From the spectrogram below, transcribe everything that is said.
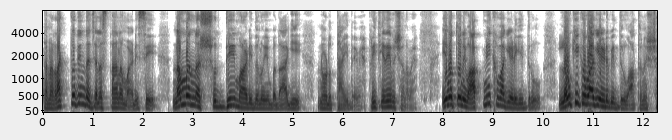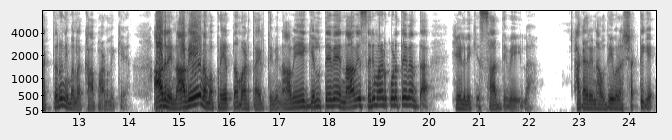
ತನ್ನ ರಕ್ತದಿಂದ ಜಲಸ್ನಾನ ಮಾಡಿಸಿ ನಮ್ಮನ್ನು ಶುದ್ಧಿ ಮಾಡಿದನು ಎಂಬುದಾಗಿ ನೋಡುತ್ತಾ ಇದ್ದೇವೆ. ಪ್ರೀತಿಯ ದೇವಚನವೇ ಇವತ್ತು ನೀವು ಆತ್ಮೀಕವಾಗಿ ಎಡಗಿದ್ರು, ಲೌಕಿಕವಾಗಿ ಎಡಬಿದ್ರು ಆತನ ಶಕ್ತನು ನಿಮ್ಮನ್ನು ಕಾಪಾಡಲಿಕ್ಕೆ ಆದರೆ ನಾವೇ ನಮ್ಮ ಪ್ರಯತ್ನ ಮಾಡ್ತಾ ಇರ್ತೀವಿ, ನಾವೇ ಗೆಲ್ತೇವೆ, ನಾವೇ ಸರಿ ಮಾಡಿಕೊಳ್ತೇವೆ ಅಂತ ಹೇಳಲಿಕ್ಕೆ ಸಾಧ್ಯವೇ ಇಲ್ಲ. ಹಾಗಾದರೆ ನಾವು ದೇವರ ಶಕ್ತಿಗೆ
